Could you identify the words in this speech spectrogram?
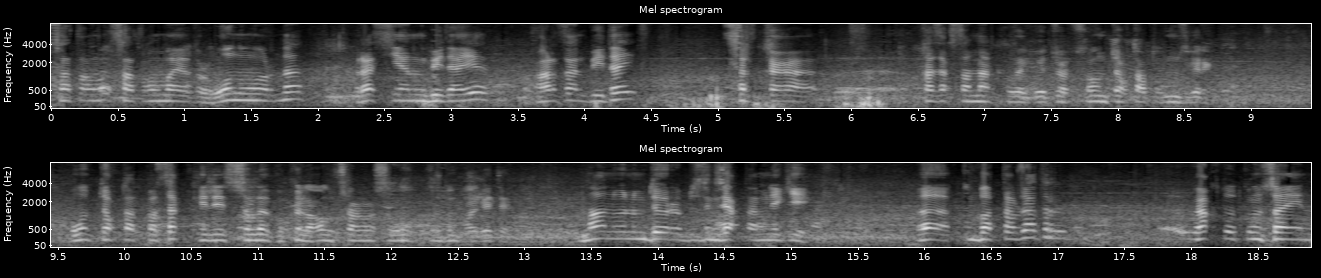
сатылмай отыр. Оның орнына россияның бидайы арзан бидай сыртқа қазақстан арқылы өтіп соны тоқтатуымыз керек. Оны тоқтатпасақ келесі жылы бүкіл ауыл шаруашылығы құрдымға кетеді. Нан өнімдері біздің жақта мінекей қымбаттап жатыр. Уақыт өткен сайын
